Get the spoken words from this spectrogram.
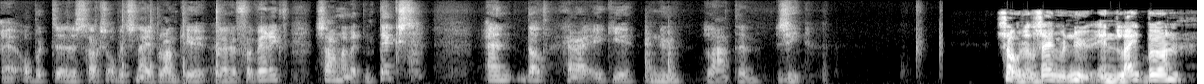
uh, uh, op het, straks op het snijplankje verwerkt, samen met een tekst. En dat ga ik je nu laten zien. Zo, dan zijn we nu in Lightburn.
